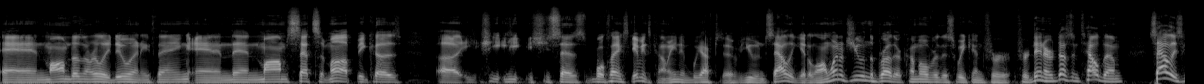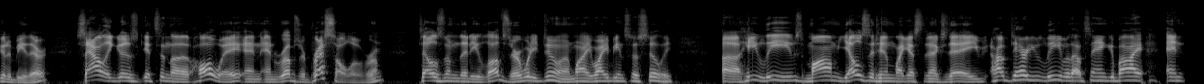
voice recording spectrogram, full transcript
and mom doesn't really do anything. And then mom sets him up because uh, she he, she says, "Well, Thanksgiving's coming, and we have to have you and Sally get along. Why don't you and the brother come over this weekend for for dinner?" Doesn't tell them Sally's going to be there. Sally goes gets in the hallway and and rubs her breasts all over him. Tells him that he loves her. What are you doing? Why why are you being so silly? Uh, he leaves. Mom yells at him, I guess, the next day. How dare you leave without saying goodbye? And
